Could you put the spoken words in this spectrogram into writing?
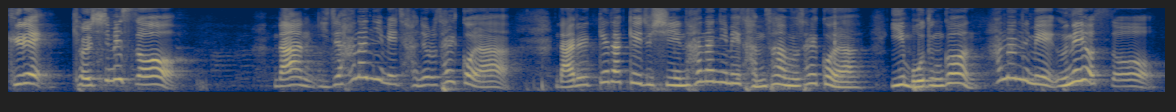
그래 결심했어. 난 이제 하나님의 자녀로 살 거야. 나를 깨닫게 해주신 하나님의 감사함으로 살 거야. 이 모든 건 하나님의 은혜였어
